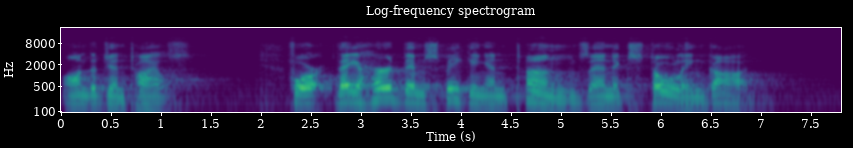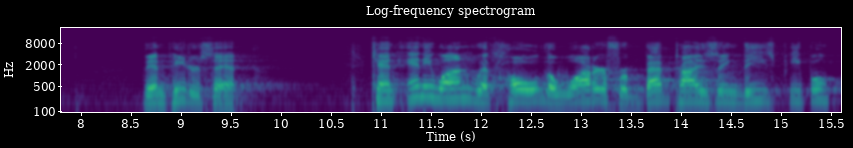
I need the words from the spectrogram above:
on the Gentiles. For they heard them speaking in tongues and extolling God. Then Peter said, Can anyone withhold the water for baptizing these people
